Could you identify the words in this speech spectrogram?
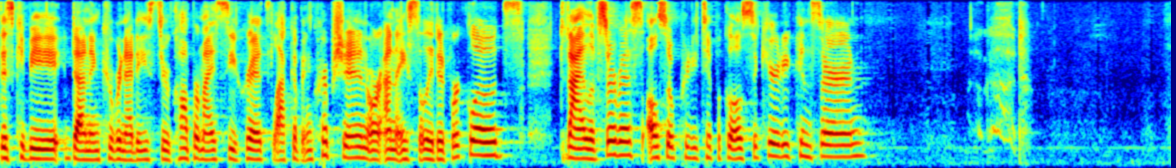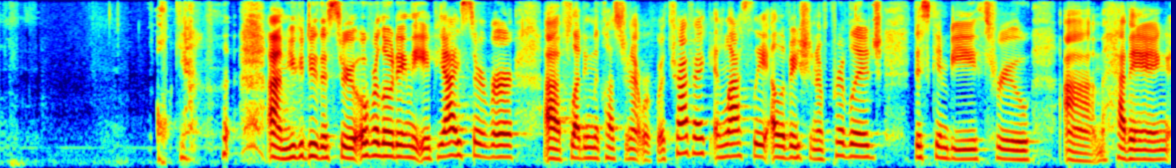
This could be done in Kubernetes through compromised secrets, lack of encryption, or unisolated workloads. Denial of service, also pretty typical security concern. Oh God. Oh yeah. um, you could do this through overloading the API server, uh, flooding the cluster network with traffic, and lastly, elevation of privilege. This can be through um, having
